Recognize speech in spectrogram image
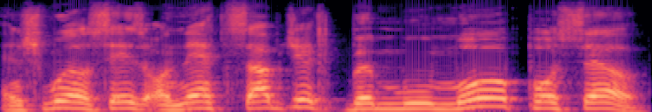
And Shmuel says on that subject, b'mumo posel.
